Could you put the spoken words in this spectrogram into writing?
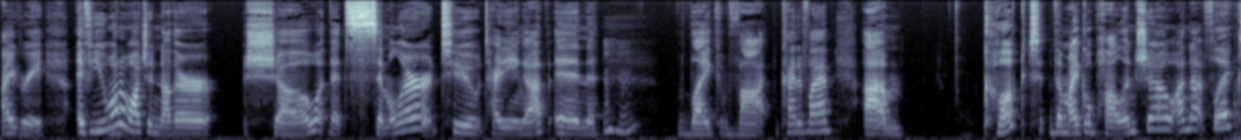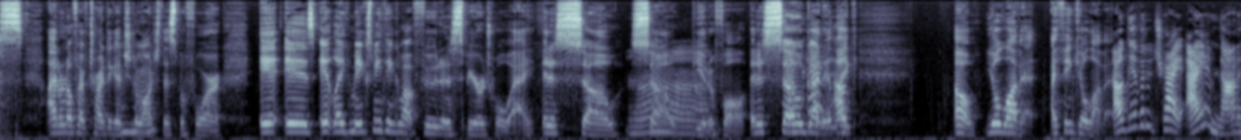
I agree. If you Mm-hmm. want to watch another show that's similar to tidying up in Mm-hmm. like vi- kind of vibe, um, Cooked, the Michael Pollan show on Netflix. I don't know if I've tried to get you to Mm-hmm. watch this before. It is it like makes me think about food in a spiritual way. It is so so beautiful. It is so good. Ah. It like oh, you'll love it. I think you'll love it. I'll give it a try. I am not a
